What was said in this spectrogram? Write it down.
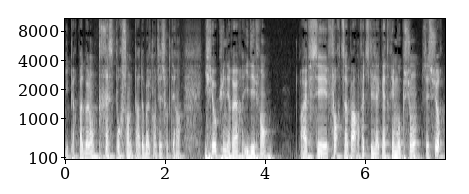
il perd pas de ballon, 13% de perte de balle quand il est sur le terrain. Il fait aucune erreur, il défend. Bref, c'est fort de sa part. En fait, il est la quatrième option, c'est sûr.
